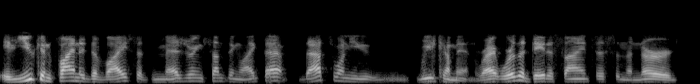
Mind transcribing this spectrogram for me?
if you can find a device that's measuring something like that, that's when you we come in, right? We're the data scientists and the nerds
